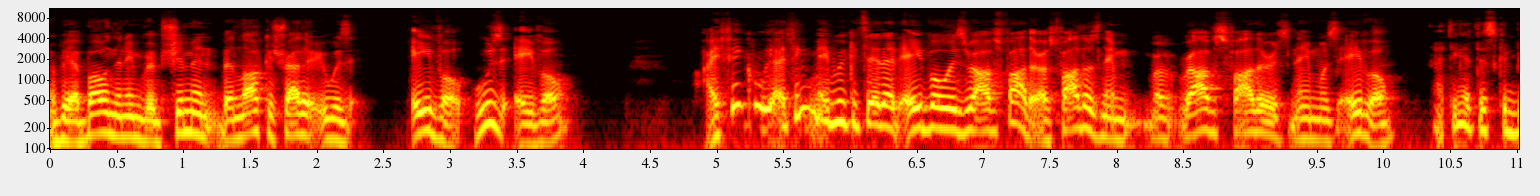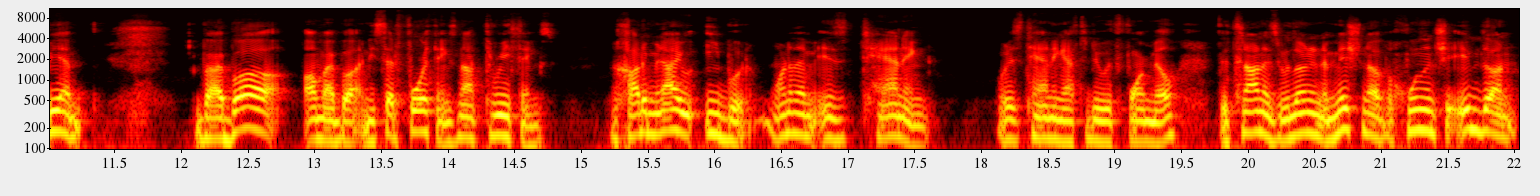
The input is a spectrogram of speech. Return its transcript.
Abba in the name of Reb Shimon ben Lakish, rather it was Evo. Who's Evo? I think we, I think maybe we could say that Evo is Rav's father. Rav's father's name, Rav's father's name was Evo. I think that this could be him. V'arba Amar and he said four things, not three things. One of them is tanning. What does tanning have to do with four mil? The Tanan is we learn in a Mishnah of Chulin She'ibdan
